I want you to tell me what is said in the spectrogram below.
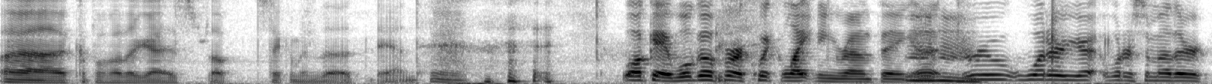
uh, a couple of other guys i'll stick them in the end Well, okay, we'll go for a quick lightning round thing. Mm-hmm. Uh, Drew, what are your what are some other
